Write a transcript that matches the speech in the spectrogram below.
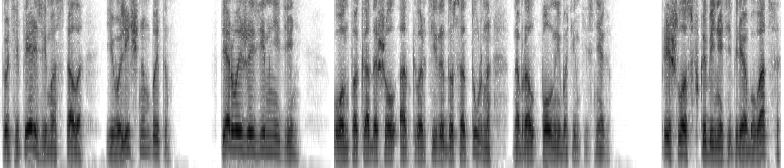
то теперь зима стала его личным бытом. В первый же зимний день он, пока дошел от квартиры до Сатурна, набрал полные ботинки снега. Пришлось в кабинете переобуваться,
